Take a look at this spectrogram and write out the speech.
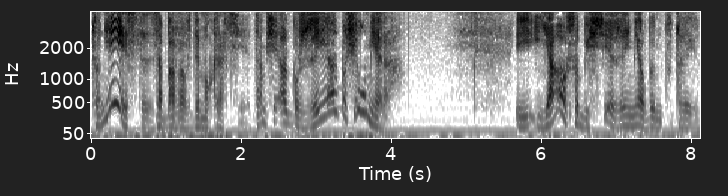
to nie jest zabawa w demokrację. Tam się albo żyje, albo się umiera. I ja osobiście, jeżeli miałbym tutaj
